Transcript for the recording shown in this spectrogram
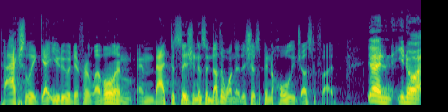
to actually get you to a different level and and that decision is another one that has just been wholly justified. Yeah, and you know,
